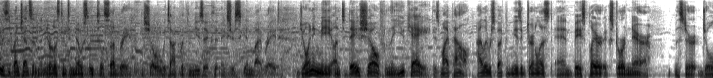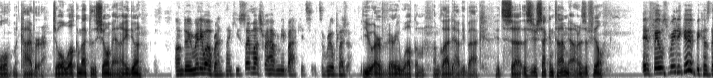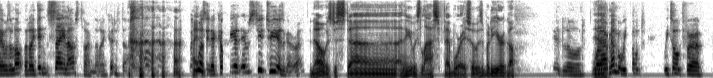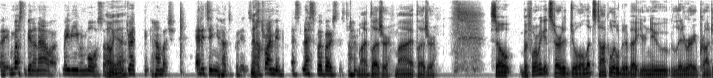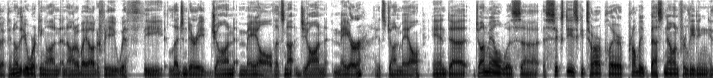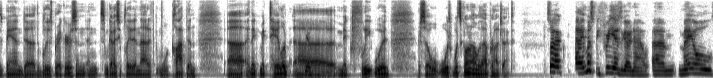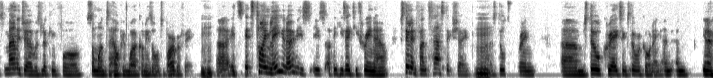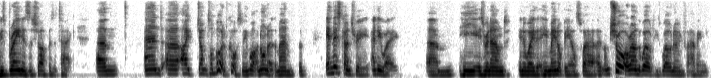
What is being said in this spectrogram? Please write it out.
Hey, this is Brent Jensen, and you're listening to No Sleep Till Sudbury, the show where we talk about the music that makes your skin vibrate. Joining me on today's show from the UK is my pal, highly respected music journalist and bass player extraordinaire, Mr. Joel McIver. Joel, welcome back to the show, man. How are you doing? I'm doing really well, Brent. Thank you so much for having me back. It's it's a real pleasure. You are very welcome. I'm glad to have you back. It's uh, this is your second time now. How does it feel? It feels really good because there was a lot that I didn't say last time that I could have done. when was it? A couple years? It was two two years ago, right? No, it was just uh, I think it was last February, so it was about a year ago. Good lord. Yeah. Well, I remember we talked we talked for uh, it must have been an hour, maybe even more. So oh, yeah. I dread how much editing you had to put in. So no. I'll try and be less, less verbose this time. My pleasure. My pleasure. So, before we get started, Joel, let's talk a little bit about your new literary project. I know that you're working on an autobiography with the legendary John Mayall. That's not John Mayer, it's John Mayall. And uh, John Mayall was uh, a 60s guitar player, probably best known for leading his band, uh, the Blues Breakers, and, and some guys who played in that, I think, Clapton. Uh, I think Mick Taylor, uh, yeah. Mick Fleetwood. So, what's going on with that project? So uh, it must be three years ago now. Um, Mayall's manager was looking for someone to help him work on his autobiography. Mm-hmm. Uh, it's it's timely, you know. He's he's I think he's 83 now, still in fantastic shape, mm. uh, still touring, um, still creating, still recording, and and you know his brain is as sharp as a tack. Um, and uh, I jumped on board, of course. I mean, what an honour! The man in this country, anyway. Um, he is renowned in a way that he may not be elsewhere. I'm sure around the world he's well known for having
